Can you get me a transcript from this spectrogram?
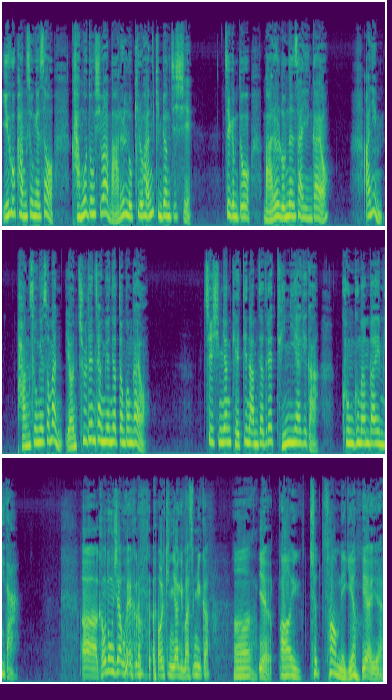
이후 방송에서 강호동 씨와 말을 놓기로 한 김병지 씨. 지금도 말을 놓는 사이인가요? 아님 방송에서만 연출된 장면이었던 건가요? 70년 개띠 남자들의 뒷이야기가 궁금한 바입니다. 아, 강호동 씨하고 왜 그런 얽힌 이야기 맞습니까? 어, 예, 아, 이첫 사업 얘기요? 예, 예.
